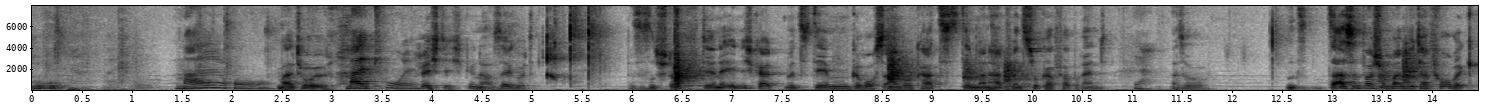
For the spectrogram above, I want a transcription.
Uh. Malro. Maltol. Maltol. Richtig, genau, sehr gut. Das ist ein Stoff, der eine Ähnlichkeit mit dem Geruchseindruck hat, den man hat, wenn Zucker verbrennt. Ja. Also, und da sind wir schon bei Metaphorik.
